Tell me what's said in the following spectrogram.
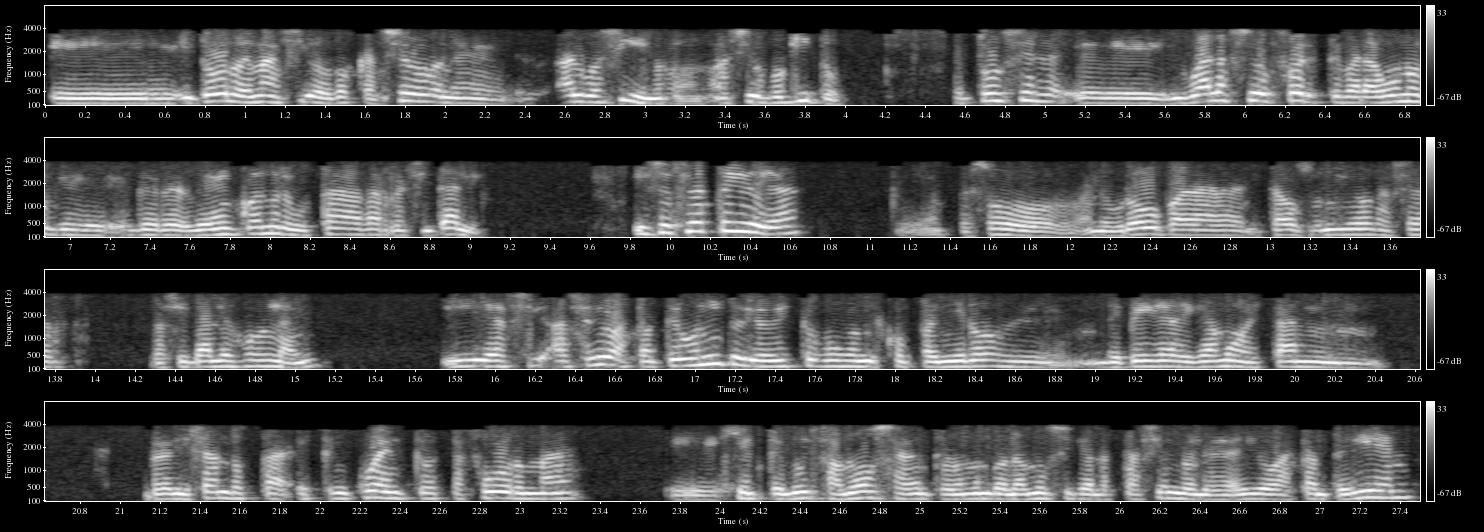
Eh, y todo lo demás ha sido dos canciones, algo así, ¿no? Ha sido poquito. Entonces, eh, igual ha sido fuerte para uno que de, vez en cuando le gustaba dar recitales. Y surgió esta idea, que empezó en Europa, en Estados Unidos, a hacer recitales online, y ha, sido bastante bonito. Yo he visto como mis compañeros de, pega, digamos, están realizando este encuentro, esta forma, eh, gente muy famosa dentro del mundo de la música lo está haciendo, les ha ido bastante bien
